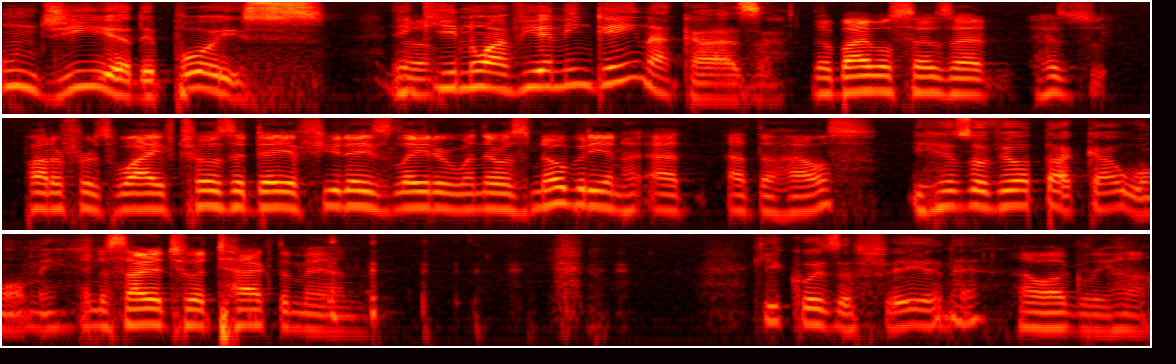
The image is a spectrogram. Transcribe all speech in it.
um dia depois em The- que não havia ninguém na casa. The Bible says that his Potiphar's wife chose a day a few days later when there was nobody in, at, at the house E resolveu atacar o homem. and decided to attack the man. Que coisa feia, né? How ugly, huh?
